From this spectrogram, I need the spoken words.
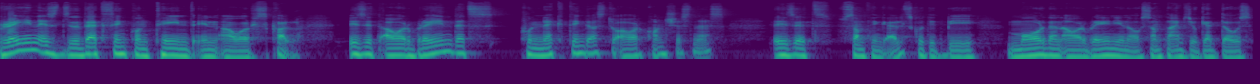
brain is that thing contained in our skull. Is it our brain that's connecting us to our consciousness? Is it something else? Could it be more than our brain? You know, sometimes you get those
